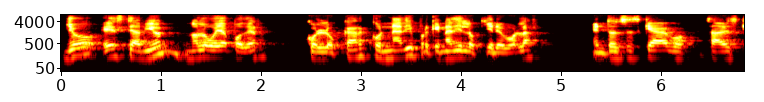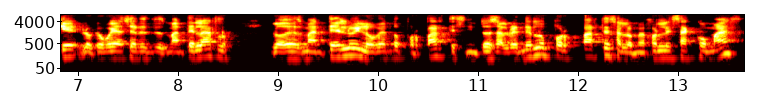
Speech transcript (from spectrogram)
yo este avión no lo voy a poder colocar con nadie porque nadie lo quiere volar. Entonces, ¿qué hago? ¿Sabes qué? Lo que voy a hacer es desmantelarlo. Lo desmantelo y lo vendo por partes. Entonces, al venderlo por partes, a lo mejor le saco más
